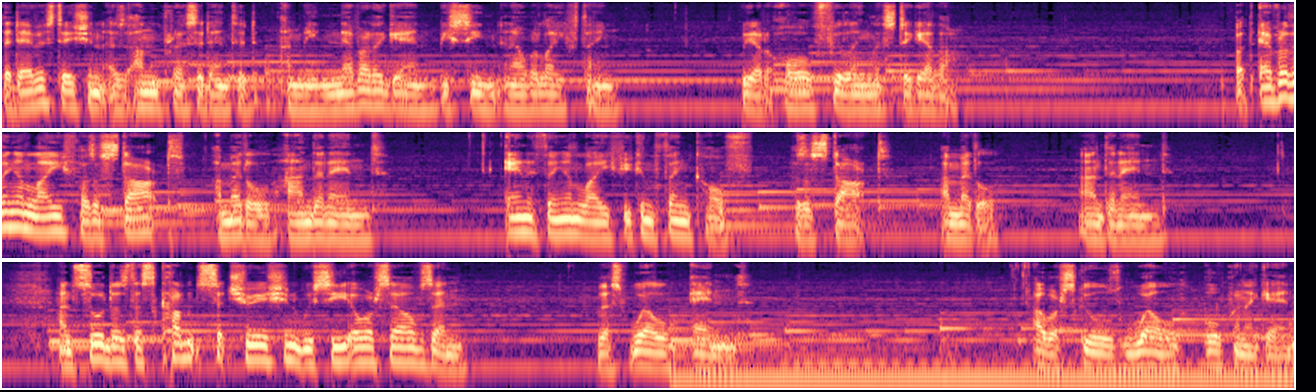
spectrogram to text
The devastation is unprecedented and may never again be seen in our lifetime. We are all feeling this together. But everything in life has a start, a middle, and an end. Anything in life you can think of has a start, a middle, and an end. And so does this current situation we see ourselves in. This will end. Our schools will open again.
